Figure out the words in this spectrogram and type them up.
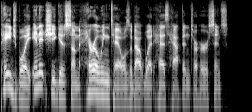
Page Boy. In it, she gives some harrowing tales about what has happened to her since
